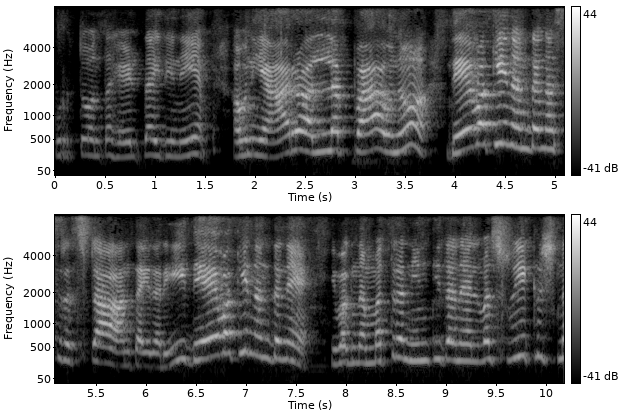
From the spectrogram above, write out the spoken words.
ಕುರ್ತು ಅಂತ ಹೇಳ್ತಾ ಇದ್ದೀನಿ. ಅವನು ಯಾರೋ ಅಲ್ಲಪ್ಪ, ಅವನು ದೇವಕಿ ನಂದನ ಸೃಷ್ಟ ಅಂತ ಇದ್ದಾರೆ. ಈ ದೇವಕಿ ನಂದನೆ ಇವಾಗ ನಮ್ಮ ಹತ್ರ ನಿಂತಿದ್ದಾನೆ ಅಲ್ವಾ ಶ್ರೀಕೃಷ್ಣ?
